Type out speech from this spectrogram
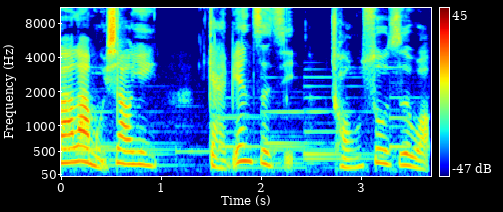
巴纳姆效应，改变自己，重塑自我。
